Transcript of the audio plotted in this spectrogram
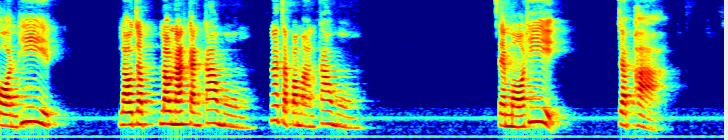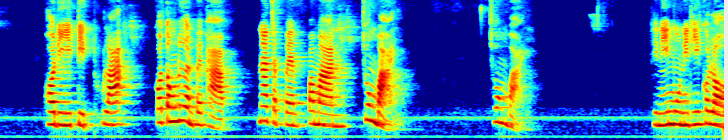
ก่อนที่เราจะเรานัดกันเก้าโมง น่าจะประมาณเก้าโมง แต่หมอที่จะผ่า พอดีติดธุระก็ต้องเลื่อนไปผ่า น่าจะเป็นประมาณช่วงบ่าย ช่วงบ่าย ทีนี้มูลนิธิก็รอ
